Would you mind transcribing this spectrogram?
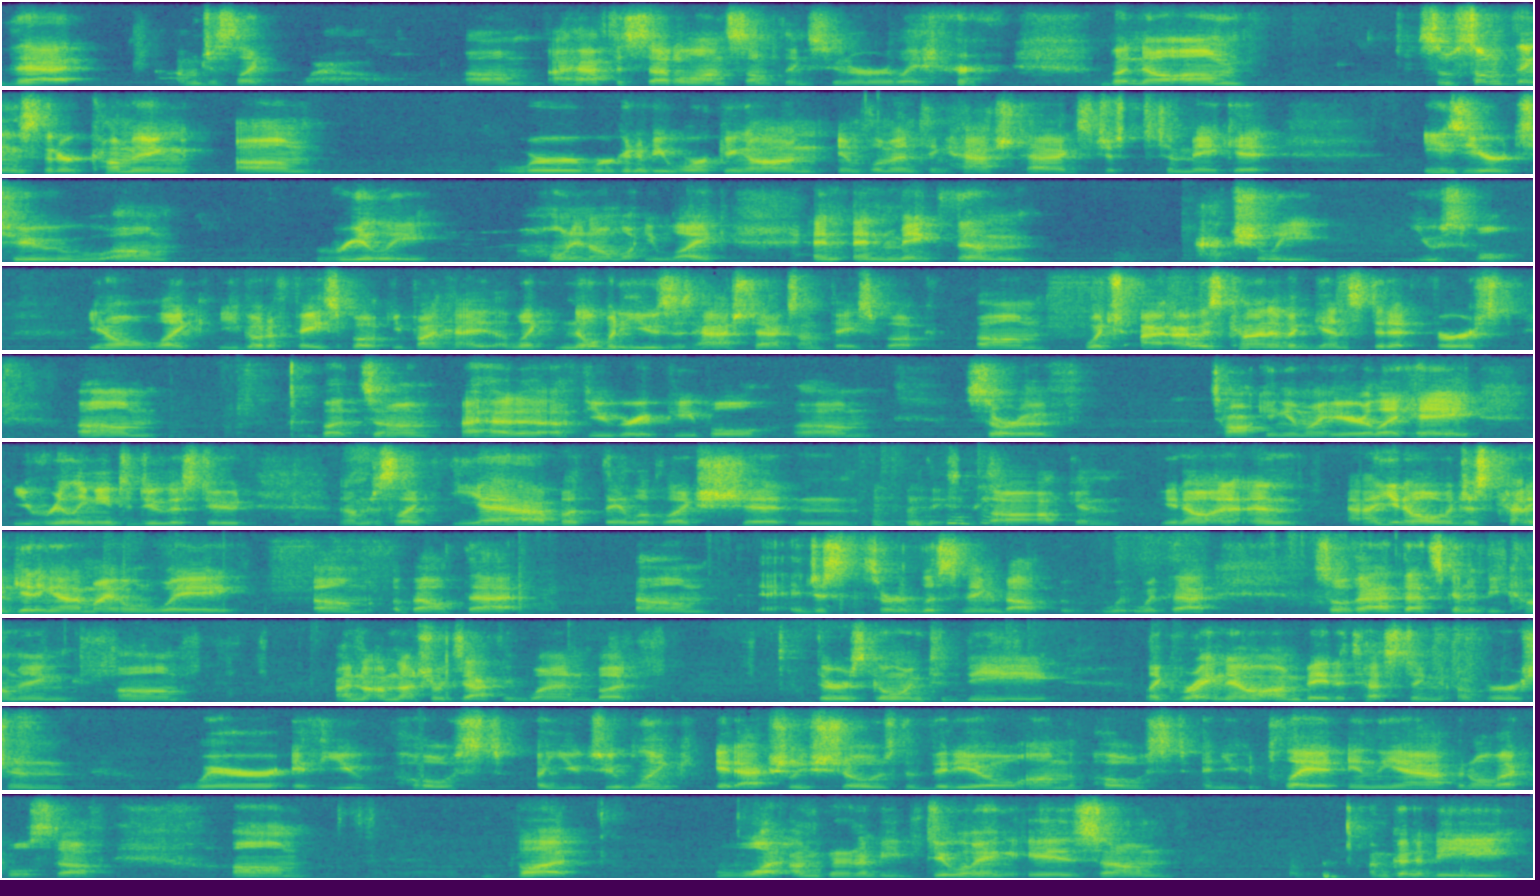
that I'm just like, wow. Um, I have to settle on something sooner or later. but no, um, so some things that are coming, um, we're we're going to be working on implementing hashtags just to make it easier to um, really hone in on what you like and and make them actually useful. You know, like you go to Facebook, you find like nobody uses hashtags on Facebook, um, which I, I was kind of against it at first, um, but um, I had a, a few great people um, sort of talking in my ear, like, "Hey, you really need to do this, dude." And I'm just like, "Yeah, but they look like shit and they suck," and you know, and, and uh, you know, just kind of getting out of my own way um, about that um, and just sort of listening about with, with that. So that that's going to be coming. Um, I'm, I'm not sure exactly when, but there's going to be like right now I'm beta testing a version where if you post a YouTube link, it actually shows the video on the post, and you could play it in the app and all that cool stuff. Um, but what I'm going to be doing is um, I'm going to be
